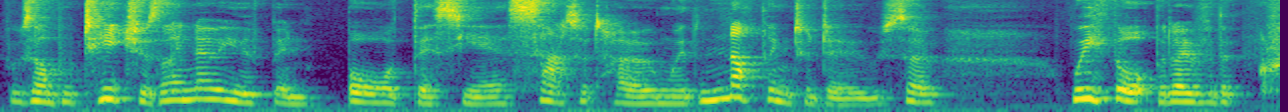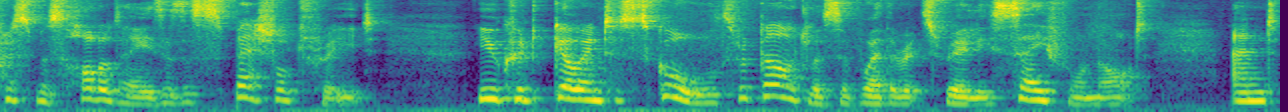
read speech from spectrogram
For example, teachers, I know you've been bored this year, sat at home with nothing to do, so we thought that over the Christmas holidays, as a special treat, you could go into schools regardless of whether it's really safe or not, and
